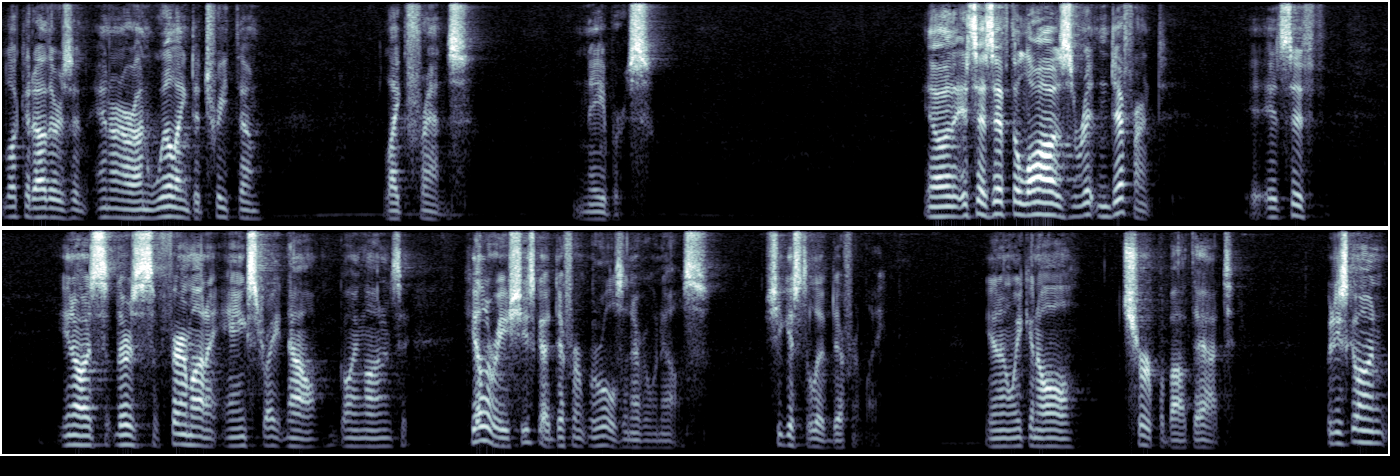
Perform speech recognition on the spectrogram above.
look at others and, and are unwilling to treat them like friends, neighbors. You know, it's as if the law is written different. It's if you know, there's a fair amount of angst right now going on. And say, Hillary, she's got different rules than everyone else. She gets to live differently. You know, we can all chirp about that. But he's going,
